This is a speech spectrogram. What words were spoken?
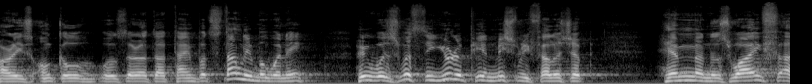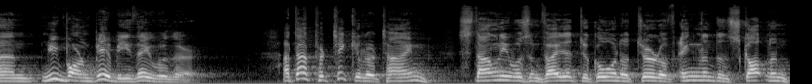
Harry's uncle was there at that time, but Stanley Mawhinney, who was with the European Missionary Fellowship, him and his wife and newborn baby, they were there. At that particular time, Stanley was invited to go on a tour of England and Scotland,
